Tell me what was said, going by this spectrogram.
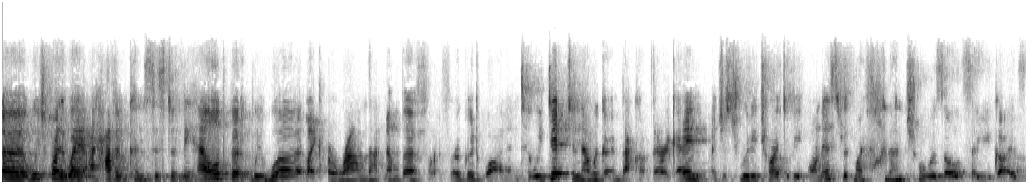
uh, which by the way I haven't consistently held, but we were like around that number for, for a good while until we dipped, and now we're going back up there again. I just really try to be honest with my financial results so you guys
